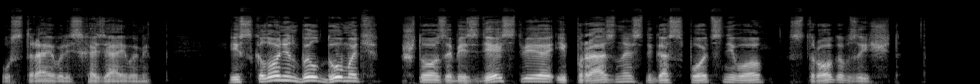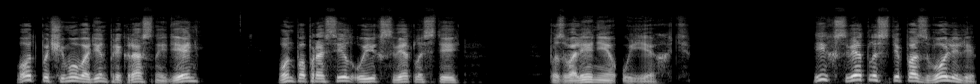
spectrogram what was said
устраивались хозяевами. И склонен был думать, что за бездействие и праздность Господь с него строго взыщет. Вот почему в один прекрасный день он попросил у их светлостей позволения уехать. Их светлости позволили,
